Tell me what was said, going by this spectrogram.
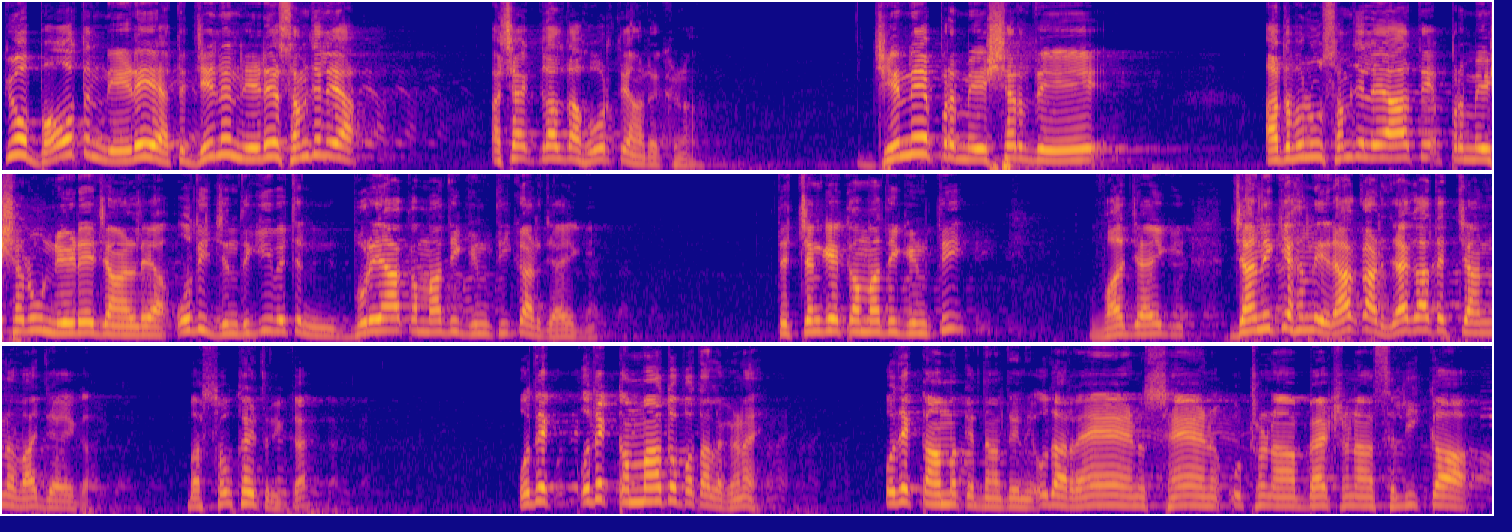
ਕਿ ਉਹ ਬਹੁਤ ਨੇੜੇ ਹੈ ਤੇ ਜਿਹਨੇ ਨੇੜੇ ਸਮਝ ਲਿਆ। ਅੱਛਾ, ਇੱਕ ਗੱਲ ਦਾ ਹੋਰ ਧਿਆਨ ਰੱਖਣਾ। ਜਿਹਨੇ ਪਰਮੇਸ਼ਰ ਦੇ ਅਦਬ ਨੂੰ ਸਮਝ ਲਿਆ ਤੇ ਪਰਮੇਸ਼ਰ ਨੂੰ ਨੇੜੇ ਜਾਣ ਲਿਆ, ਉਹਦੀ ਜ਼ਿੰਦਗੀ ਵਿੱਚ ਬੁਰਿਆਂ ਕੰਮਾਂ ਦੀ ਗਿਣਤੀ ਘਟ ਜਾਏਗੀ ਤੇ ਚੰਗੇ ਕੰਮਾਂ ਦੀ ਗਿਣਤੀ ਵੱਧ ਜਾਏਗੀ। ਯਾਨੀ ਕਿ ਹਨੇਰਾ ਘਟ ਜਾਏਗਾ ਤੇ ਚੰਨ ਵੱਧ ਜਾਏਗਾ। ਬਸ ਸੌਖਾ ਹੀ ਤਰੀਕਾ। ਉਹਦੇ ਉਹਦੇ ਕੰਮਾਂ ਤੋਂ ਪਤਾ ਲੱਗਣਾ ਹੈ। ਉਹਦੇ ਕੰਮ ਕਿਦਾਂ ਦੇ ਨੇ? ਉਹਦਾ ਰਹਿਣ, ਸਹਿਣ, ਉੱਠਣਾ, ਬੈਠਣਾ, ਸਲੀਕਾ।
